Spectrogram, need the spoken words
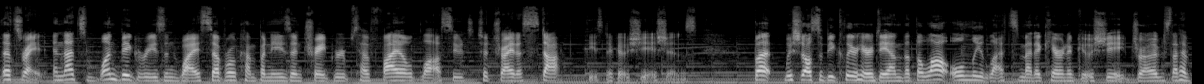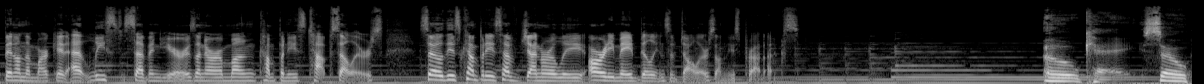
That's right, and that's one big reason why several companies and trade groups have filed lawsuits to try to stop these negotiations. But we should also be clear here, Dan, that the law only lets Medicare negotiate drugs that have been on the market at least seven years and are among companies' top sellers. So these companies have generally already made billions of dollars on these products. Okay, so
